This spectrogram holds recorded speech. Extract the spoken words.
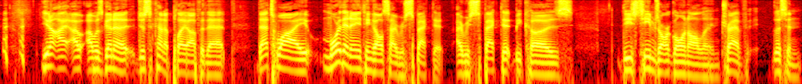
you know, I, I, I was gonna just to kind of play off of that. That's why more than anything else, I respect it. I respect it because these teams are going all in. Trev, listen,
